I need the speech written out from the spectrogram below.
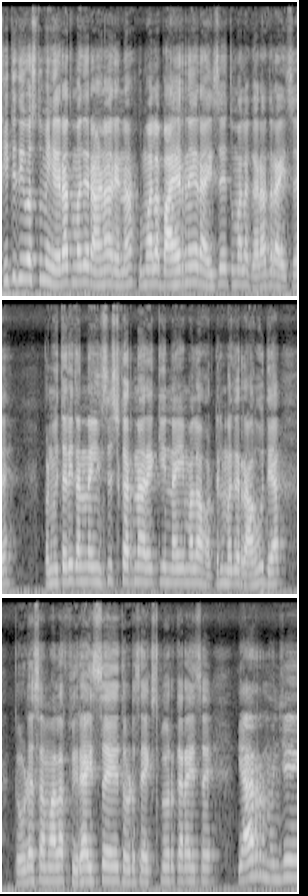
किती दिवस तुम्ही हेरातमध्ये राहणार आहे ना? तुम्हाला बाहेर नाही राहायचं आहे तुम्हाला घरात राहायचं आहे पण मी तरी त्यांना इन्सिस्ट करणार आहे की नाही मला हॉटेलमध्ये राहू द्या. थोडंसं मला फिरायचं आहे थोडंसं एक्सप्लोअर करायचं आहे यार म्हणजे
